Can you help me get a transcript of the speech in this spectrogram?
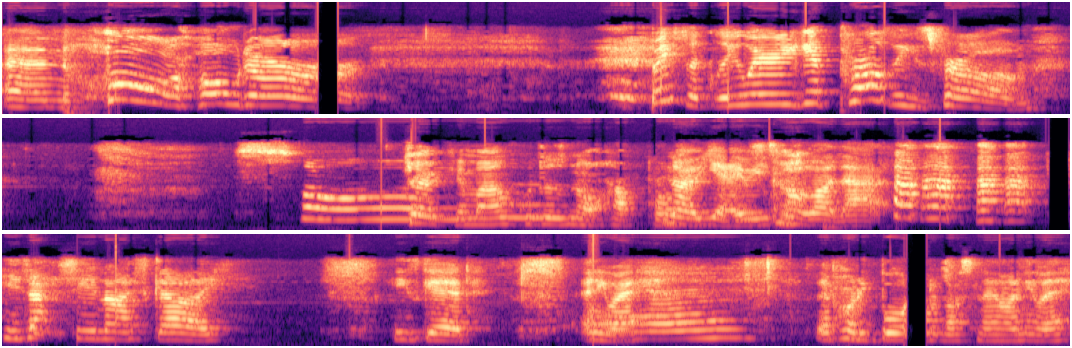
and whore holder. Basically, where you get prozzies from. So Joking, my uncle does not have prosies. No, yeah, he's not like that. he's actually a nice guy. He's good. Anyway, they're probably bored of us now anyway.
